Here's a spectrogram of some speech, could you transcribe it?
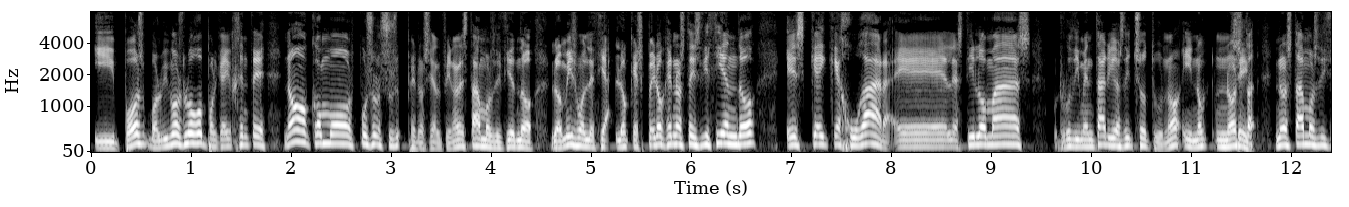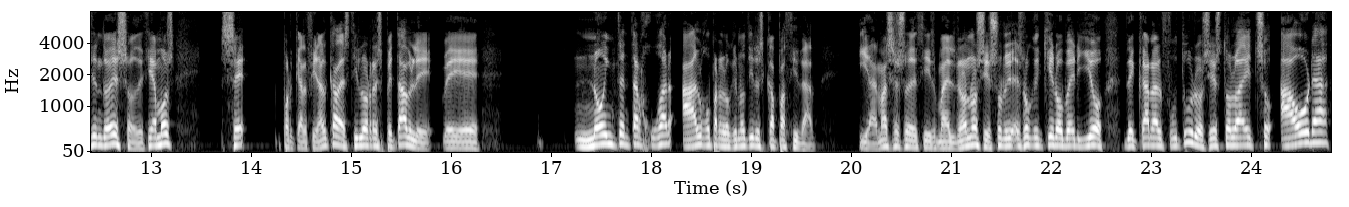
y post, volvimos luego porque hay gente, no, ¿cómo os puso en sus...? Pero si al final estábamos diciendo lo mismo, él decía, lo que espero que no estéis diciendo es que hay que jugar eh, el estilo más rudimentario, has dicho tú, ¿no? Y no, no, Sí. está- no estamos diciendo eso, decíamos... Se, porque al final cada estilo es respetable. eh, no intentar jugar a algo para lo que no tienes capacidad. Y además eso decís, Ismael, no, no, si eso es lo que quiero ver yo de cara al futuro, si esto lo ha hecho ahora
